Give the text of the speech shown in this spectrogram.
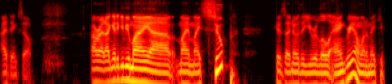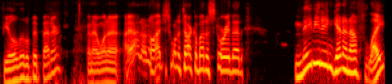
i think so all right i'm to give you my uh my my soup because i know that you were a little angry i want to make you feel a little bit better and i want to I, I don't know i just want to talk about a story that maybe didn't get enough light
